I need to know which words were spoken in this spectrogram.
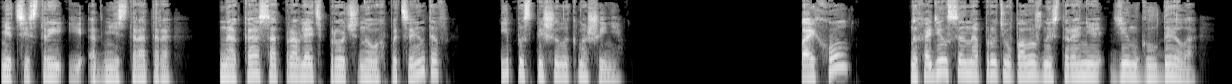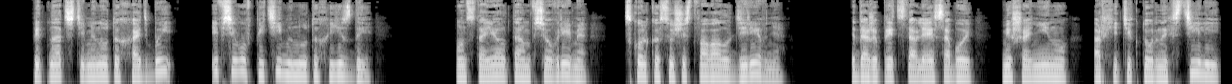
медсестры и администратора, наказ отправлять прочь новых пациентов и поспешила к машине. Пайхолл находился на противоположной стороне Динглдела, в 15 минутах ходьбы и всего в пяти минутах езды. Он стоял там все время, сколько существовала деревня, и даже представляя собой мешанину архитектурных стилей,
